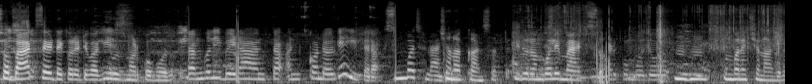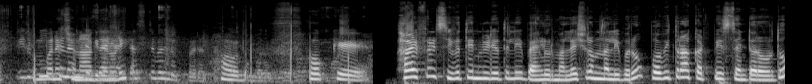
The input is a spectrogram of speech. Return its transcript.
so back side decorative ಆಗಿ ಯೂಸ್ ಮಾಡ್ಕೋಬಹುದು ರಂಗೋಲಿ ಬೇಡ ಅಂತ ಅನ್ಕೊಂಡವ್ರಿಗೆ ಈ ತರ. ತುಂಬಾ ಚೆನ್ನಾಗಿ ಚೆನ್ನಾಗಿ ಕಾಣಿಸುತ್ತೆ. ಇದು ರಂಗೋಲಿ ಮ್ಯಾಟ್ಸ್. ಮಾಡ್ಕೊಬಹುದು ತುಂಬಾನೇ ಚೆನ್ನಾಗಿದೆ. ತುಂಬಾನೇ ಚೆನ್ನಾಗಿದೆ ನೋಡಿ. ಫೆಸ್ಟಿವಲ್ ಲುಕ್ ಬರುತ್ತೆ. ಹೌದು. ಓಕೆ ಹಾಯ್ ಫ್ರೆಂಡ್ಸ್ ಇವತ್ತಿನ ವಿಡಿಯೋದಲ್ಲಿ ಬ್ಯಾಂಗ್ಳೂರು ಮಲ್ಲೇಶ್ವರಂನಲ್ಲಿ ಬರೋ ಪವಿತ್ರ ಕಟ್ ಪೀಸ್ ಸೆಂಟರ್ ಅವ್ರದ್ದು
